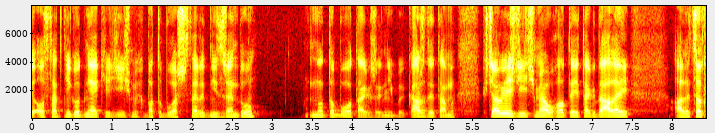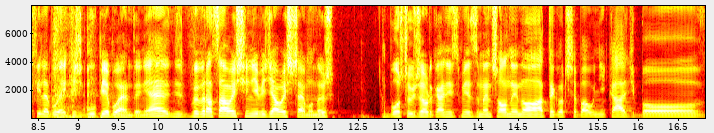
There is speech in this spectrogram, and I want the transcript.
y, ostatniego dnia, jak jeździliśmy, chyba to było aż 4 dni z rzędu, no to było tak, że niby każdy tam chciał jeździć, miał ochotę i tak dalej, ale co chwilę były jakieś głupie błędy, nie? Wywracałeś się, nie wiedziałeś czemu, no już było czuć, że organizm jest zmęczony, no a tego trzeba unikać, bo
